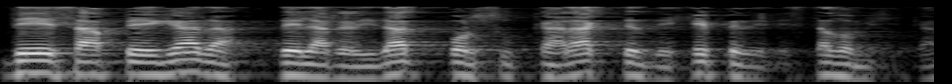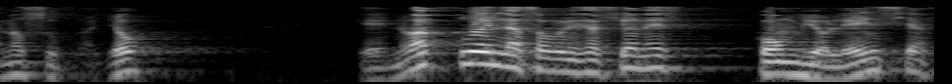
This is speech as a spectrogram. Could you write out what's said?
desapegada de la realidad por su carácter de jefe del Estado mexicano, subrayó que no actúen las organizaciones con violencia.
